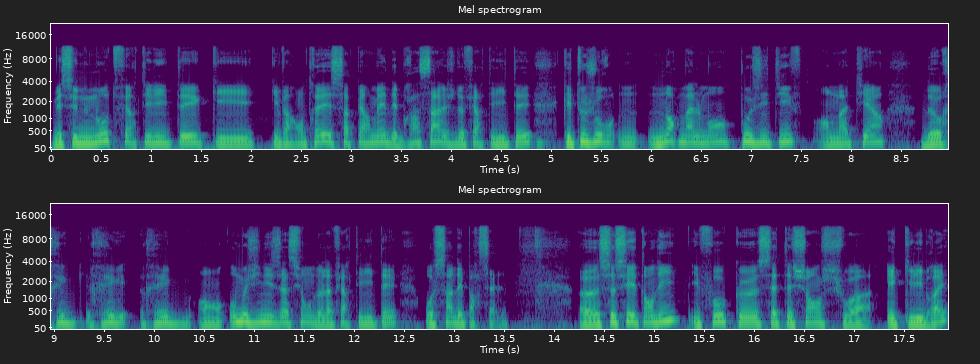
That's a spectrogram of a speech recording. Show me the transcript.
mais c'est une autre fertilité qui, qui va rentrer et ça permet des brassages de fertilité qui est toujours normalement positif en matière de homogénéisation de la fertilité au sein des parcelles. Euh, ceci étant dit, il faut que cet échange soit équilibré,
